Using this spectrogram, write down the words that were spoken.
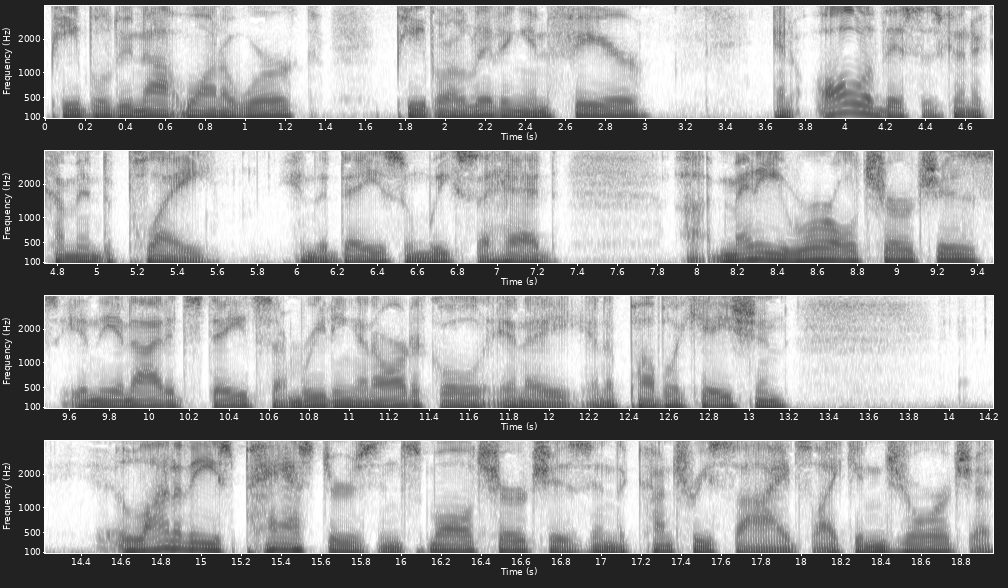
People do not want to work. People are living in fear, and all of this is going to come into play in the days and weeks ahead. Uh, many rural churches in the United States. I'm reading an article in a in a publication a lot of these pastors in small churches in the countrysides, like in Georgia,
